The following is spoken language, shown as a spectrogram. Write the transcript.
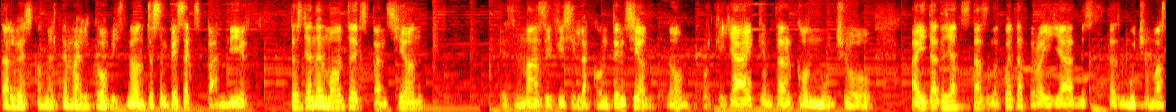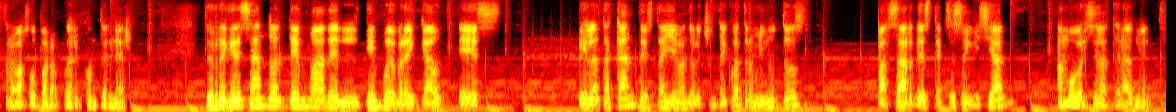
tal vez con el tema del COVID, ¿no? Entonces empieza a expandir. Entonces ya en el momento de expansión es más difícil la contención, ¿no? Porque ya hay que entrar con mucho, ahí tal vez ya te estás dando cuenta, pero ahí ya necesitas mucho más trabajo para poder contener. Entonces regresando al tema del tiempo de breakout es, el atacante está llevando 84 minutos pasar de este acceso inicial a moverse lateralmente.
